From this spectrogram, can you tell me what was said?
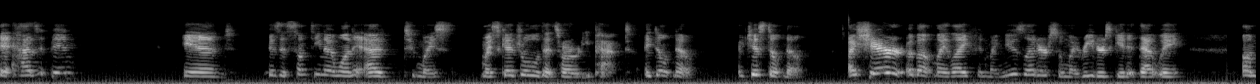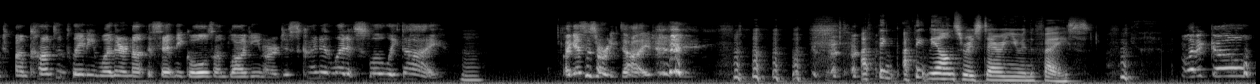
it hasn't been. And is it something I want to add to my my schedule that's already packed? I don't know. I just don't know. I share about my life in my newsletter, so my readers get it that way. I'm, I'm contemplating whether or not to set any goals on blogging or just kind of let it slowly die. Hmm. I guess it's already died. I think I think the answer is staring you in the face. let it go.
